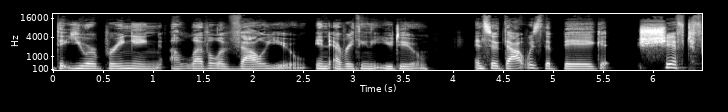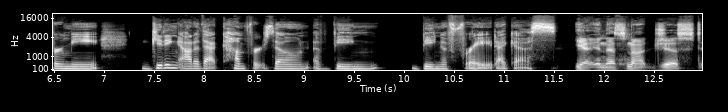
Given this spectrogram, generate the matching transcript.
that you are bringing a level of value in everything that you do. And so that was the big shift for me getting out of that comfort zone of being being afraid, I guess. Yeah, and that's not just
